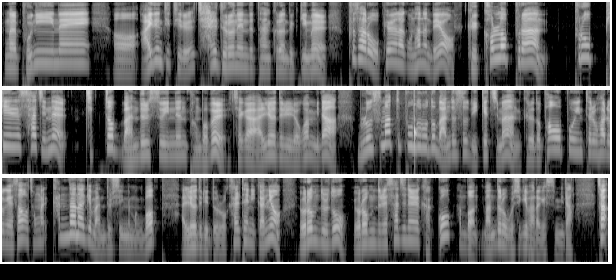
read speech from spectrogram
정말 본인의 어, 아이덴티티를 잘 드러낸 듯한 그런 느낌을 프사로 표현하곤 하는데요. 그 컬러풀한 프로필 사진을 직접 만들 수 있는 방법을 제가 알려드리려고 합니다. 물론 스마트폰으로도 만들 수도 있겠지만 그래도 파워포인트를 활용해서 정말 간단하게 만들 수 있는 방법 알려드리도록 할 테니까요. 여러분들도 여러분들의 사진을 갖고 한번 만들어 보시기 바라겠습니다. 자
